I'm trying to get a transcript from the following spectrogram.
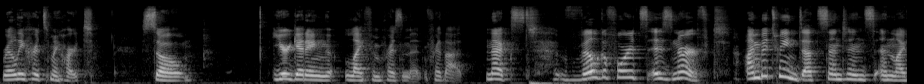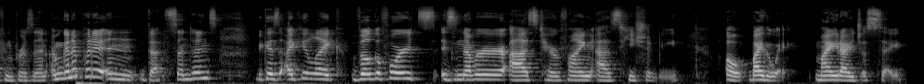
really hurts my heart. So you're getting life imprisonment for that. Next, Vilgefortz is nerfed. I'm between death sentence and life in prison. I'm gonna put it in death sentence because I feel like Vilgefortz is never as terrifying as he should be. Oh, by the way, might I just say,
